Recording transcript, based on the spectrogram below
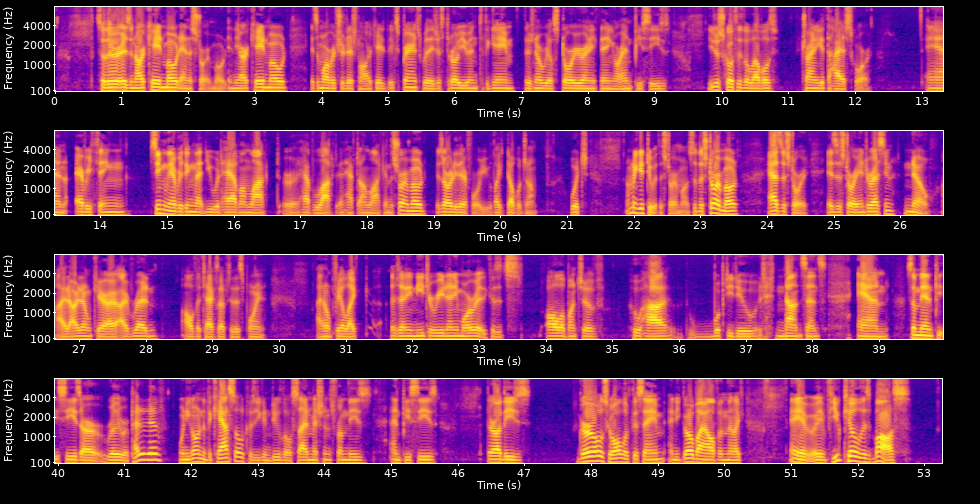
So there is an arcade mode and a story mode. In the arcade mode, it's more of a traditional arcade experience where they just throw you into the game. There's no real story or anything or NPCs. You just go through the levels trying to get the highest score. And everything, seemingly everything that you would have unlocked or have locked and have to unlock in the story mode is already there for you, like double jump, which I'm going to get to with the story mode. So the story mode has a story. Is the story interesting? No, I, I don't care. I, I've read all the text up to this point. I don't feel like there's any need to read any more of it because it's all a bunch of hoo ha, whoop de doo nonsense. And some of the NPCs are really repetitive. When you go into the castle, because you can do little side missions from these NPCs, there are these girls who all look the same, and you go by all of them. They're like, "Hey, if you kill this boss,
